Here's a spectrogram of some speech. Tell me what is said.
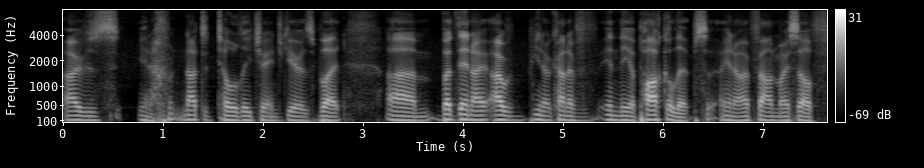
I was you know not to totally change gears, but um, but then I I you know kind of in the apocalypse, you know I found myself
